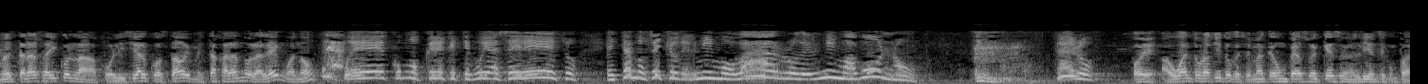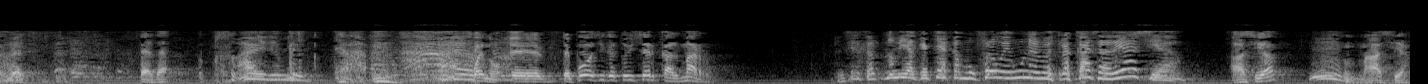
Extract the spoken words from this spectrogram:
no estarás ahí con la policía al costado y me está jalando la lengua, ¿no? Pues, ¿cómo crees que te voy a hacer eso? Estamos hechos del mismo barro, del mismo abono. Claro. Oye, aguanta un ratito que se me ha quedado un pedazo de queso en el diente, compadre. Espérate. Ay, Dios mío. Bueno, eh, te puedo decir que estoy cerca al mar. Cerca- No digas que te has camuflado en una de nuestras casas de Asia. ¿Asia? Mm. Asia.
